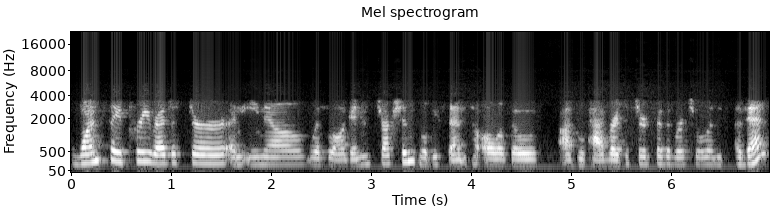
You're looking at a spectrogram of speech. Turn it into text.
once they pre-register, an email with login instructions will be sent to all of those uh, who have registered for the virtual event.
